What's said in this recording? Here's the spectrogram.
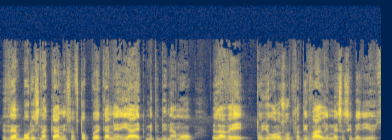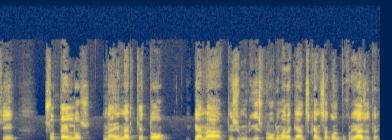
δεν μπορείς να κάνεις αυτό που έκανε η ΑΕΚ με την δυναμό. Δηλαδή, το γεγονός ότι θα τη βάλει μέσα στην περιοχή, στο τέλος να είναι αρκετό για να της δημιουργήσεις προβλήματα και να της κάνεις τα γκολ που χρειάζεται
